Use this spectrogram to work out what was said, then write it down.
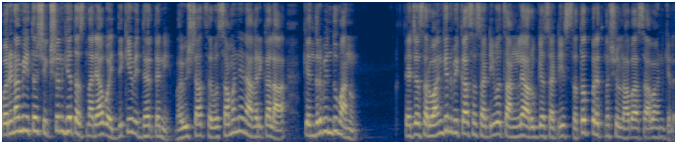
परिणामी इथं शिक्षण घेत असणाऱ्या वैद्यकीय विद्यार्थ्यांनी भविष्यात सर्वसामान्य नागरिकाला केंद्रबिंदू मानून त्याच्या सर्वांगीण विकासासाठी व चांगल्या आरोग्यासाठी सतत प्रयत्नशील राहावा असं आवाहन केलं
